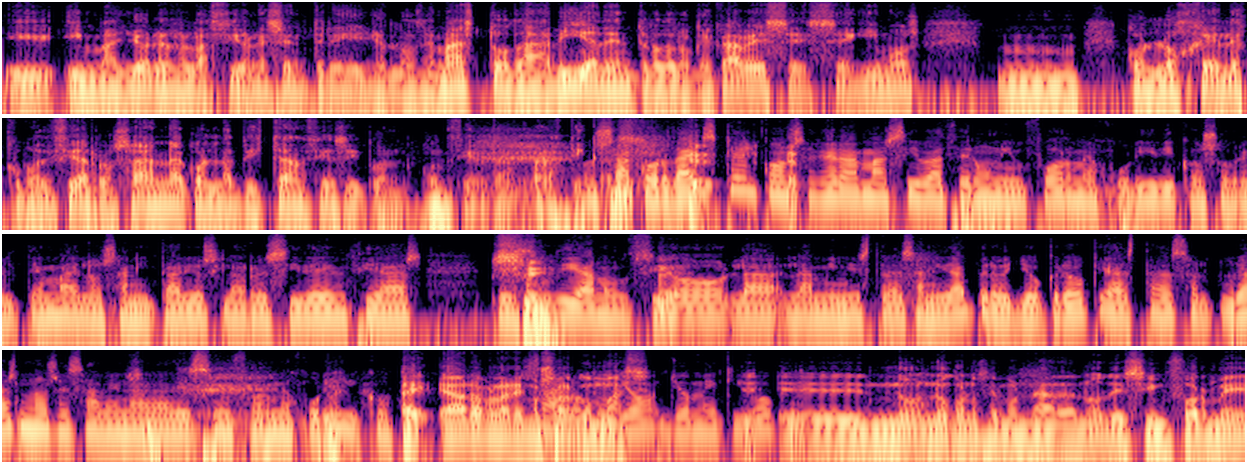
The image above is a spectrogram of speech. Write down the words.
y, y mayores relaciones entre ellos. Los demás todavía dentro de lo que cabe se- seguimos mm, con los geles, como decía Rosana, con las distancias y con, con ciertas prácticas. ¿Os acordáis que el consejero además iba a hacer un informe jurídico sobre el tema de los sanitarios y las residencias que Sí. en su día anunció la, la ministra de Sanidad? Pero yo creo que a estas alturas no se sabe nada de ese informe jurídico. Eh, ahora hablaremos algo más. Yo, yo me equivoco. Eh, no, no conocemos nada, ¿no? De ese informe,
